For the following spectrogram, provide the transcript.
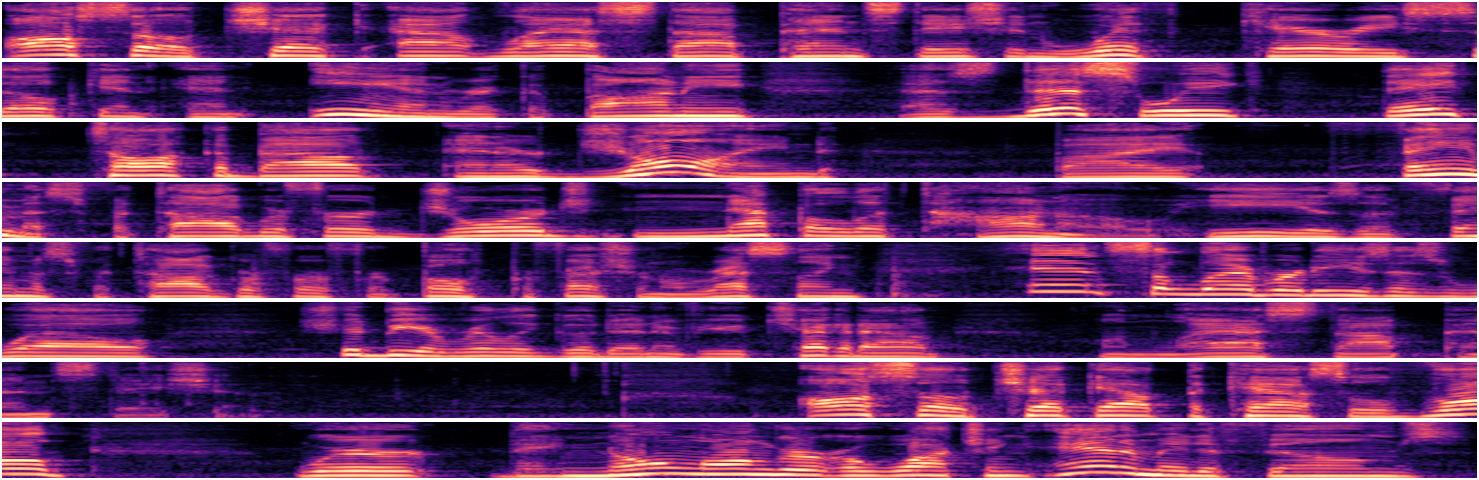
Also, check out Last Stop Penn Station with Carrie Silken and Ian Riccaboni, as this week they talk about and are joined by famous photographer George Napolitano. He is a famous photographer for both professional wrestling and celebrities as well. Should be a really good interview. Check it out on Last Stop Penn Station. Also, check out the Castle Vault, where they no longer are watching animated films,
